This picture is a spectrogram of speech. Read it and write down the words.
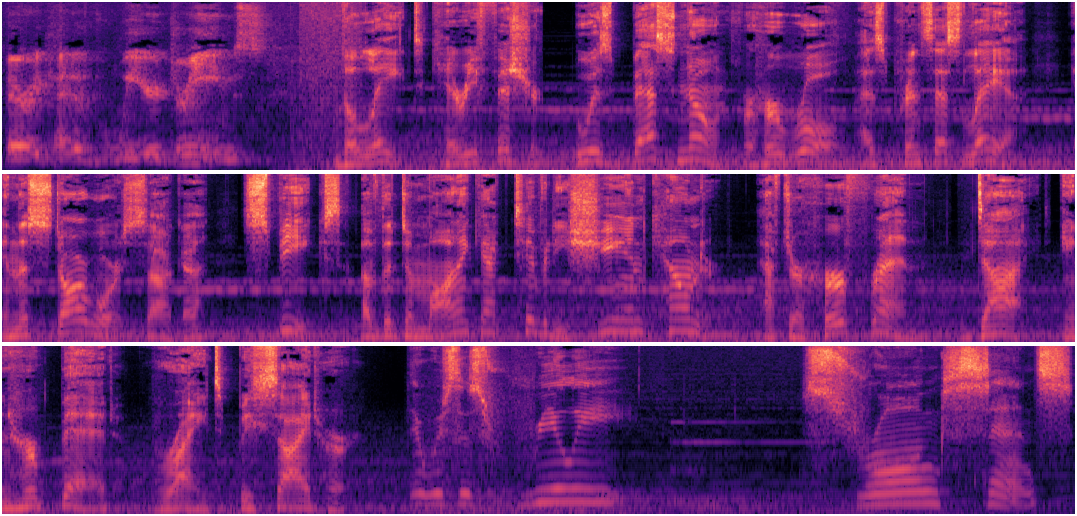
very kind of weird dreams. The late Carrie Fisher, who is best known for her role as Princess Leia in the Star Wars saga, speaks of the demonic activity she encountered after her friend died in her bed right beside her. There was this really strong sense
